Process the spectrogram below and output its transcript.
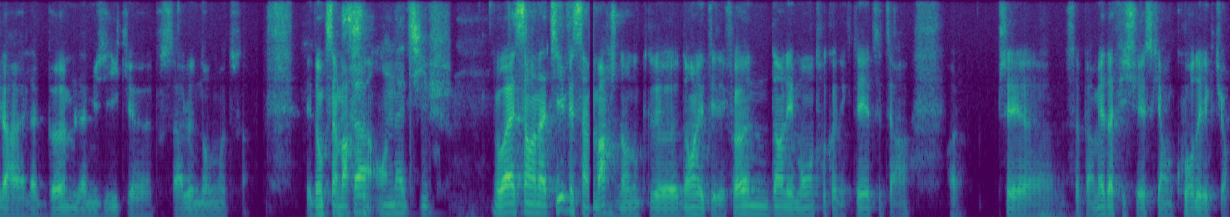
l'album, la, musique, tout ça, le nom, tout ça. Et donc, ça marche. Ça en natif. Ouais, c'est en natif et ça marche dans, donc, dans les téléphones, dans les montres connectées, etc. Voilà. Euh, ça permet d'afficher ce qui est en cours de lecture.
